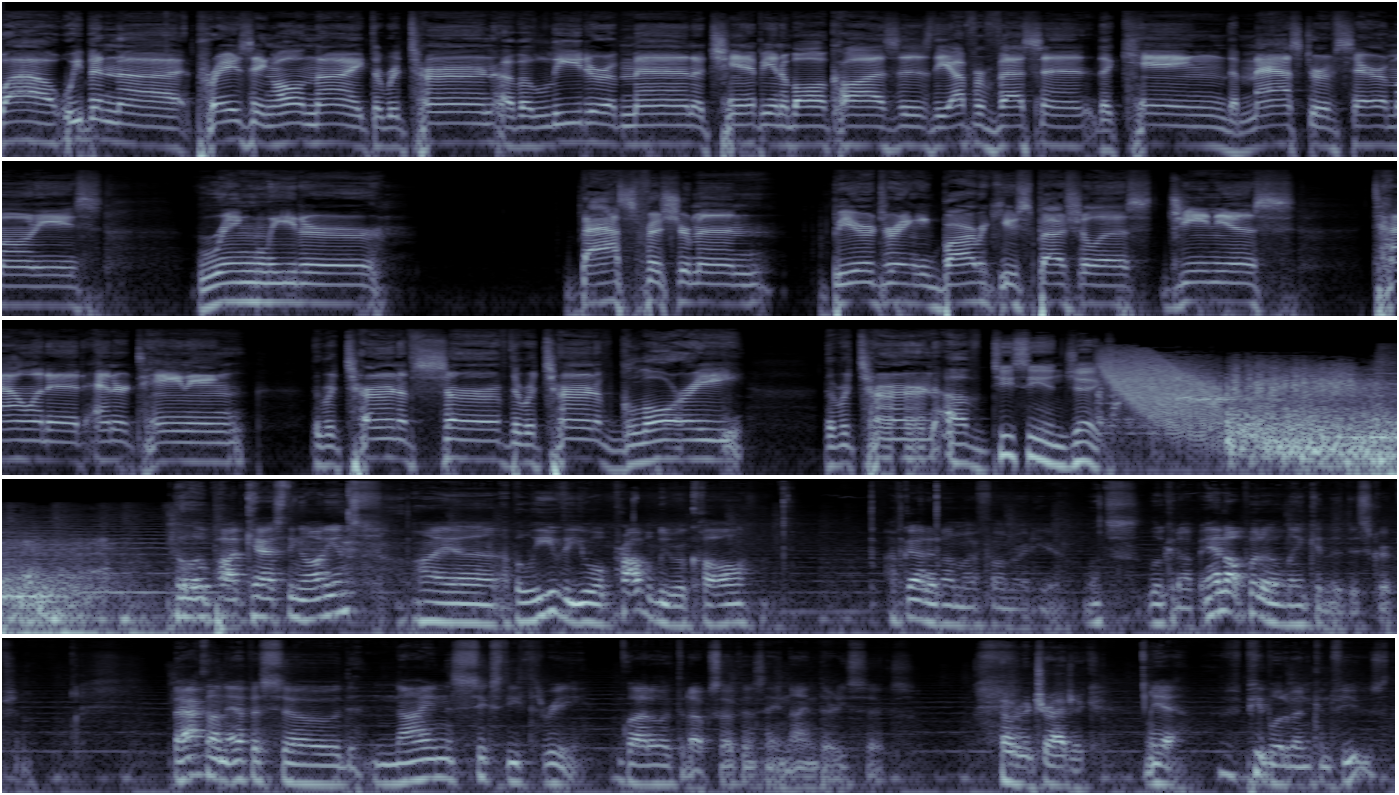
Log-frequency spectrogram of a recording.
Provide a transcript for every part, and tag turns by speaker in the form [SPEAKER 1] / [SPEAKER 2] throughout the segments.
[SPEAKER 1] Wow, we've been uh, praising all night the return of a leader of men, a champion of all causes, the effervescent, the king, the master of ceremonies, ringleader, bass fisherman, beer drinking, barbecue specialist, genius, talented, entertaining, the return of serve, the return of glory, the return of
[SPEAKER 2] TC and Jake.
[SPEAKER 3] Hello, podcasting audience. I, uh, I believe that you will probably recall. I've got it on my phone right here. Let's look it up. And I'll put a link in the description. Back on episode 963. I'm glad I looked it up because I was going to say 936.
[SPEAKER 4] That would have been tragic.
[SPEAKER 3] Yeah, people would have been confused.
